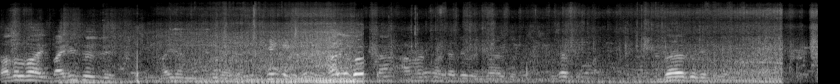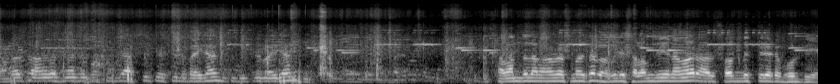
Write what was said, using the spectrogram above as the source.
বাদল ভাই বাইরে চলবে খালি মার্কা দেবেন দয়া করে দয়া করে আমরা তো পছন্দ আসছি সালাম দিলাম আনারস মার্কা ভাবিরে সালাম দিয়ে আমার আর সৎ ব্যক্তির একটা ভোট দিয়ে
